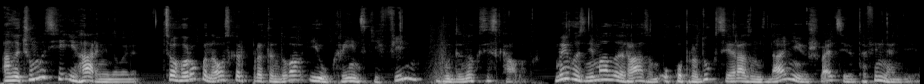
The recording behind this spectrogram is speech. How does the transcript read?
Але чомусь є і гарні новини. Цього року на Оскар претендував і український фільм Будинок зі скалок. Ми його знімали разом у копродукції разом з Данією, Швецією та Фінляндією.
